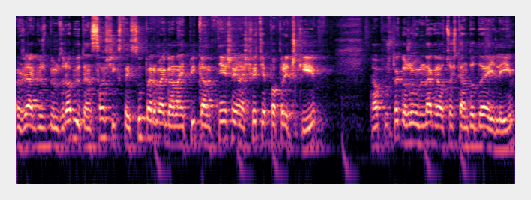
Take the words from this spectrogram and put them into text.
że jak już bym zrobił ten sosik z tej super mega najpikantniejszej na świecie papryczki, to oprócz tego, żebym nagrał coś tam do daily,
